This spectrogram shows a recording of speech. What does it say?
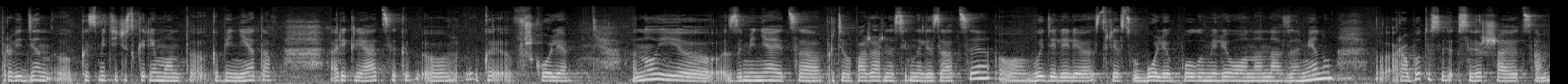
Проведен э, косметический ремонт кабинетов, рекреации э, в школе. Ну и э, заменяется противопожарная сигнализация. Выделили средства более полумиллиона на замену. Работы совершаются.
